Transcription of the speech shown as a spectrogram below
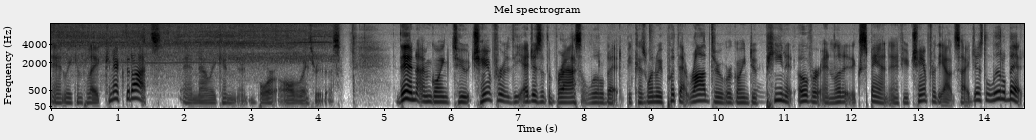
and we can play connect the dots, and now we can bore all the way through this. Then I'm going to chamfer the edges of the brass a little bit because when we put that rod through, we're going to peen it over and let it expand. And if you chamfer the outside just a little bit,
